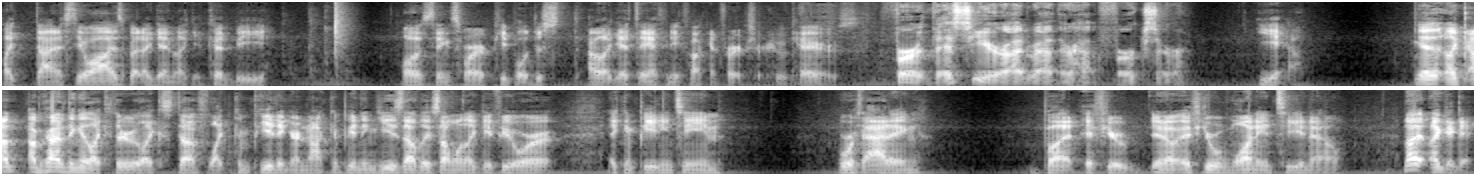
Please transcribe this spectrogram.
like dynasty wise, but again, like it could be one of those things where people just are like, it's Anthony fucking Firkser. Who cares? For this year, I'd rather have Firkser. Yeah. Yeah, like I'm, I'm kind of thinking like through like stuff like competing or not competing. He's definitely someone like if you were a competing team, worth adding. But if you're you know if you're wanting to you know, not like again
